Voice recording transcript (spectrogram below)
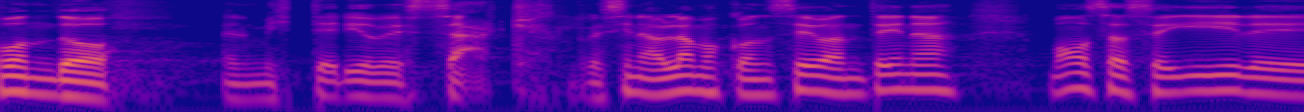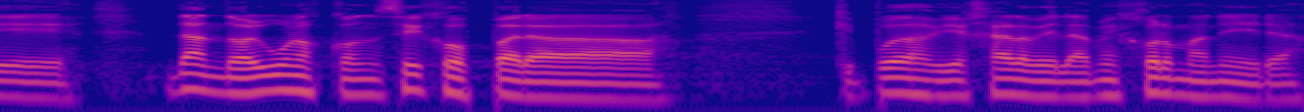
Fondo, el misterio de Zack. Recién hablamos con Seba Antena. Vamos a seguir eh, dando algunos consejos para que puedas viajar de la mejor manera.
